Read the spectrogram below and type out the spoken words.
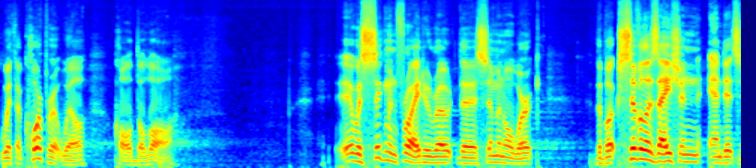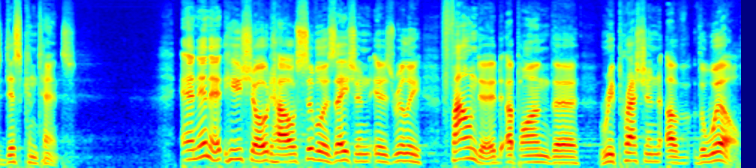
with a corporate will called the law. It was Sigmund Freud who wrote the seminal work, the book Civilization and Its Discontents. And in it, he showed how civilization is really founded upon the repression of the will.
